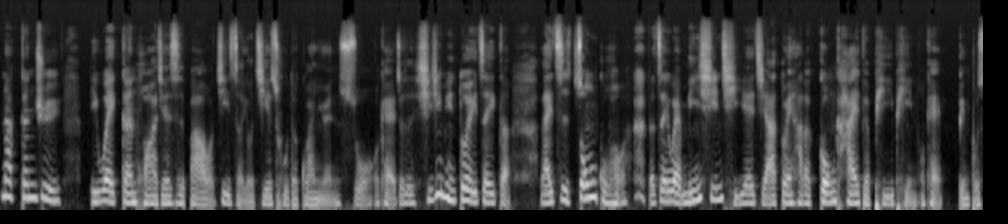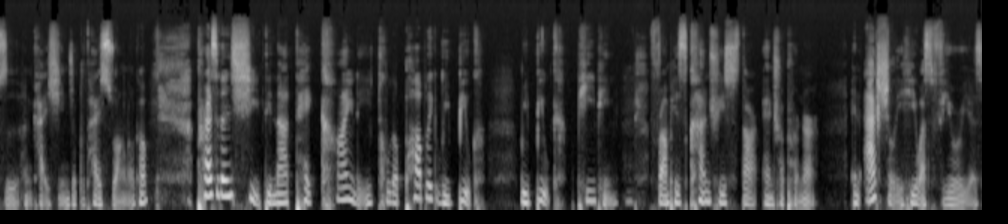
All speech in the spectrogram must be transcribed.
那根据 一位跟《华尔街日报》记者有接触的官员说：“OK，就是习近平对这个来自中国的这位明星企业家对他的公开的批评，OK，并不是很开心，就不太爽了。OK，President Xi did not take kindly to the public rebuke rebuke 批评 from his country's star entrepreneur。” And actually, he was furious.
